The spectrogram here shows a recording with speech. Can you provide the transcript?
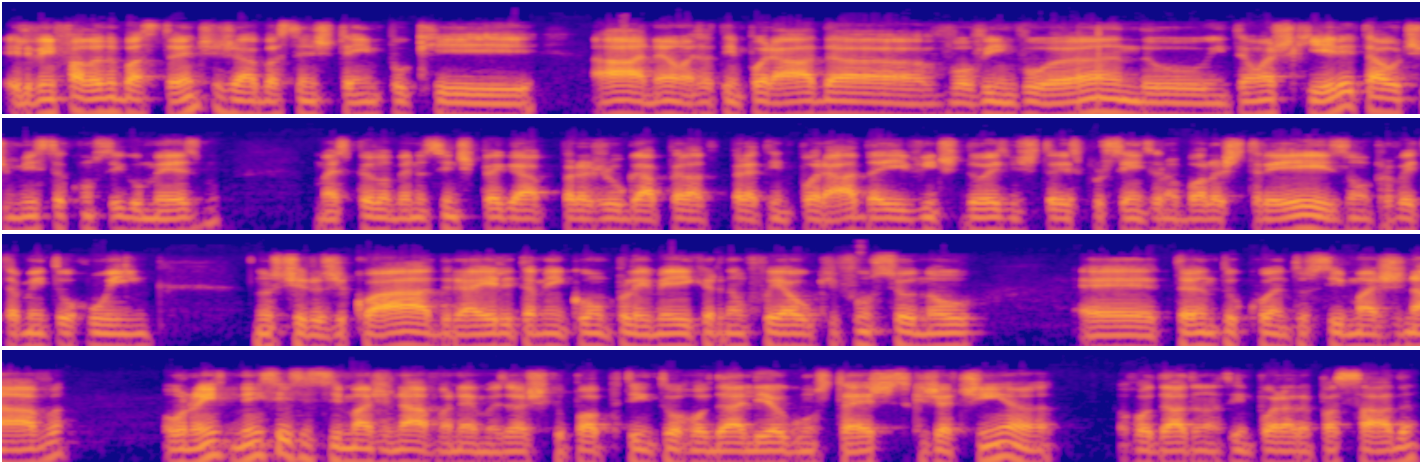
Ele vem falando bastante já há bastante tempo que ah, não, essa temporada vou vir voando, então acho que ele está otimista consigo mesmo, mas pelo menos se a gente pegar para julgar pela pré-temporada aí 22, 23% na bola de três, um aproveitamento ruim nos tiros de quadra, ele também como playmaker não foi algo que funcionou é, tanto quanto se imaginava, ou nem, nem sei se se imaginava, né? Mas acho que o Pop tentou rodar ali alguns testes que já tinha rodado na temporada passada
